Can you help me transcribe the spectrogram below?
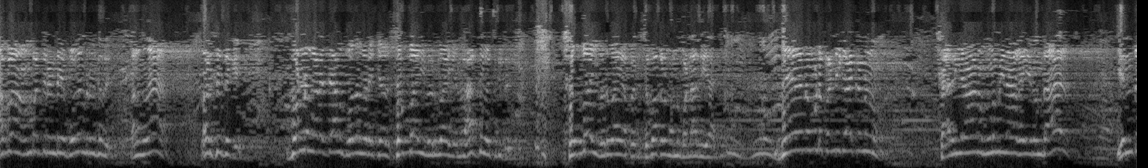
அப்ப 52 ரெண்டு புதன் இருக்குது. வருஷத்துக்கு பொண்ணு கிடைச்சாலும் புதன் கிடைக்காது. செவ்வாய் வருவாய் என் வார்த்தை வச்சுக்கிட்டு. செவ்வாய் வருவாய் அப்ப செவ்வாய்க்கிழமை ஒண்ணும் பண்ணாதியா வேணும்னு பண்ணி காட்டணும். சரியான மூமினாக இருந்தால் எந்த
